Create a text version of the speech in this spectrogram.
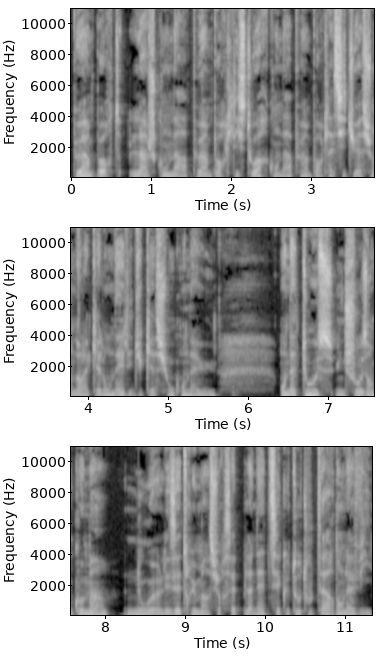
peu importe l'âge qu'on a, peu importe l'histoire qu'on a, peu importe la situation dans laquelle on est, l'éducation qu'on a eue, on a tous une chose en commun, nous euh, les êtres humains sur cette planète, c'est que tôt ou tard dans la vie,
